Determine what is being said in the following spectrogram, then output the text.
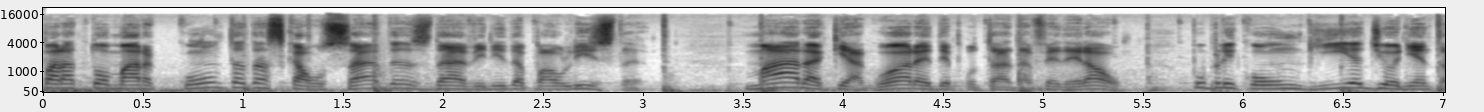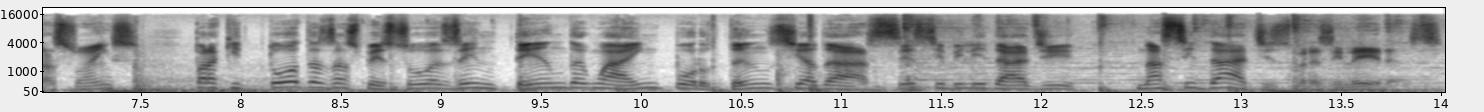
para tomar conta das calçadas da Avenida Paulista. Mara, que agora é deputada federal, publicou um guia de orientações para que todas as pessoas entendam a importância da acessibilidade nas cidades brasileiras.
